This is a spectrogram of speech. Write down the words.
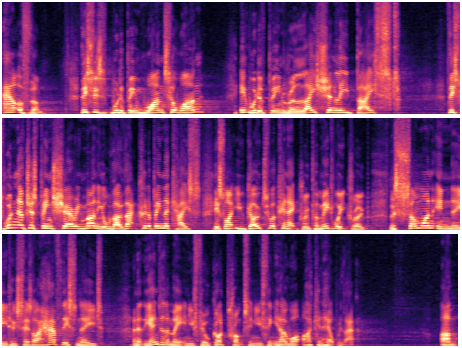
out of them. This is, would have been one to one, it would have been relationally based. This wouldn't have just been sharing money, although that could have been the case. It's like you go to a connect group, a midweek group, there's someone in need who says, I have this need. And at the end of the meeting, you feel God prompting you, think, you know what, I can help with that. Um,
